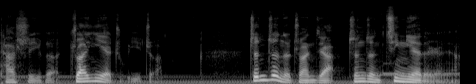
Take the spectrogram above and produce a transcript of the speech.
他是一个专业主义者。真正的专家，真正敬业的人呀，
